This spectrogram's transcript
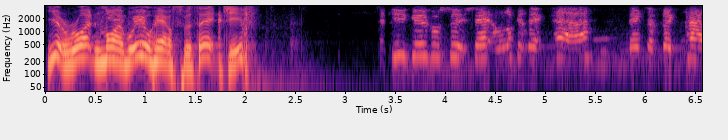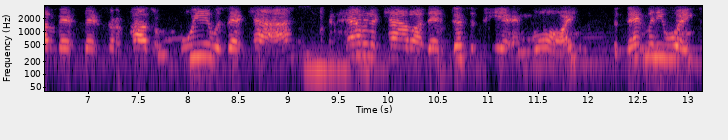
you're right in my wheelhouse with that, Jeff. If you Google search that and look at that car, that's a big part of that, that sort of puzzle. Where was that car, and how did a car like that disappear, and why for that many weeks,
